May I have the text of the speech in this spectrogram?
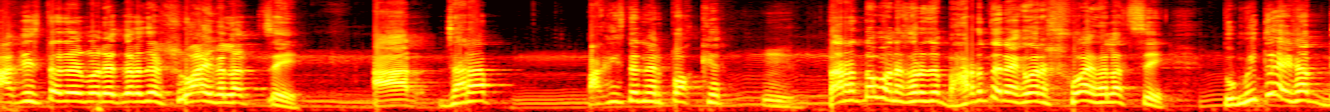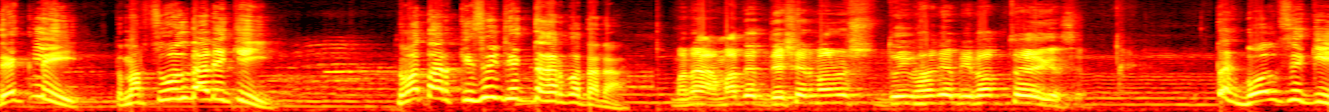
পাকিস্তানের মনে করে যে সবাই ফেলাচ্ছে। আর যারা পাকিস্তানের পক্ষের তারা তো মনে করো যে ভারতের একেবারে শোয়াই ফেলাচ্ছে। তুমি তো এসব দেখলেই তোমার চুল দাড়ি কি? তোমার তো আর কিছুই ঠিক থাকার কথা না। মানে আমাদের দেশের মানুষ দুই ভাগে বিভক্ত হয়ে গেছে। তা বলছি কি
